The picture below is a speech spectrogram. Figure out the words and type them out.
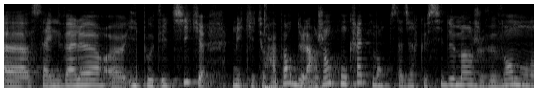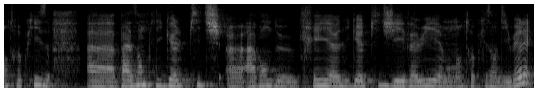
Euh, ça a une valeur euh, hypothétique, mais qui te rapporte de l'argent concrètement. C'est-à-dire que si demain je veux vendre mon entreprise, par exemple Legal Pitch, avant de créer Legal Pitch, j'ai évalué mon entreprise individuelle.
